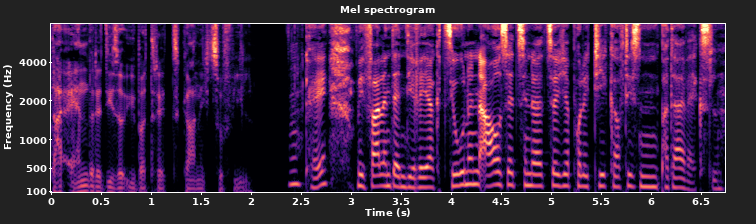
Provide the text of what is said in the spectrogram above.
Da ändere dieser Übertritt gar nicht so viel. Okay. Wie fallen denn die Reaktionen aus jetzt in der Zürcher Politik auf diesen Parteiwechsel?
